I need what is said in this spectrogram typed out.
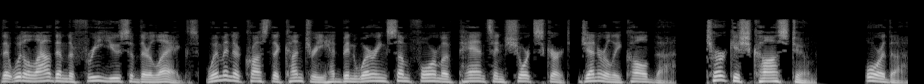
that would allow them the free use of their legs, women across the country had been wearing some form of pants and short skirt, generally called the «Turkish costume» or the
